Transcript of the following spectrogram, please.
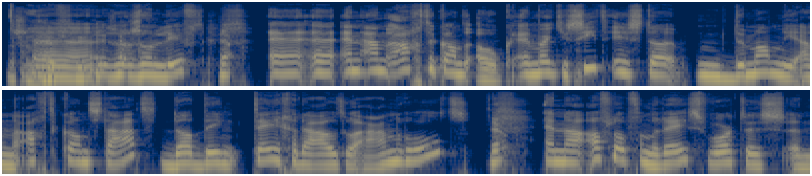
eh, heftige- zo- Zo'n lift. Ja. Eh, eh, en aan de achterkant ook. En wat je ziet is dat de man die aan de achterkant staat, dat ding tegen de auto aanrolt. Ja. En na afloop van de race wordt dus een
